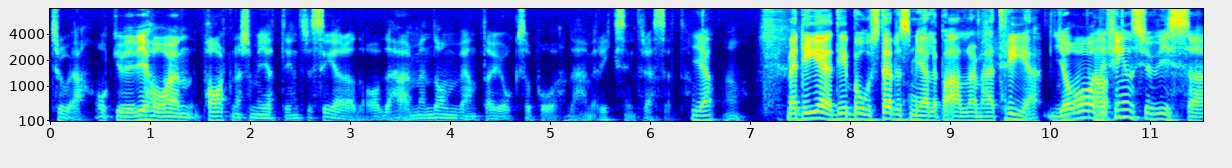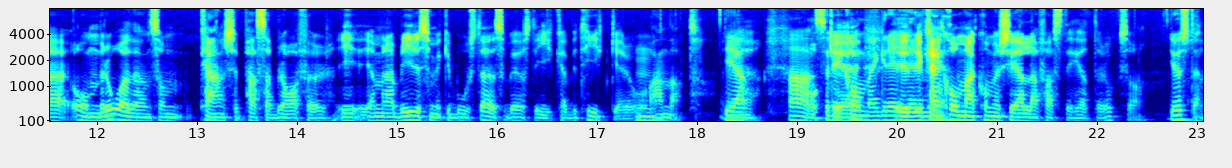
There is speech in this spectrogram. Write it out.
tror jag. Och vi, vi har en partner som är jätteintresserad av det här men de väntar ju också på det här med riksintresset. Ja. Ja. Men det, det är bostäder som gäller på alla de här tre? Ja, Ja. det finns ju vissa områden som kanske passar bra för, jag menar blir det så mycket bostäder så behövs det ICA-butiker och Mm. annat. Ja. Eh, Ah, och, så det eh, kommer grejer det, det kan med- komma kommersiella fastigheter också. Just det. Så.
